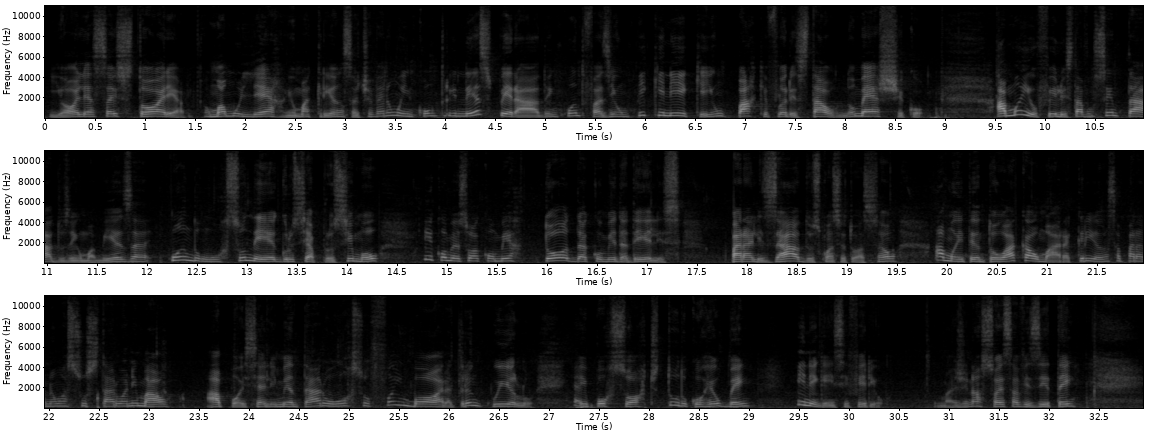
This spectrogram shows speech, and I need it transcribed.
E olha essa história: uma mulher e uma criança tiveram um encontro inesperado enquanto faziam um piquenique em um parque florestal no México. A mãe e o filho estavam sentados em uma mesa quando um urso negro se aproximou e começou a comer toda a comida deles. Paralisados com a situação, a mãe tentou acalmar a criança para não assustar o animal. Após se alimentar, o urso foi embora, tranquilo. E aí, por sorte, tudo correu bem e ninguém se feriu. Imagina só essa visita, hein?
